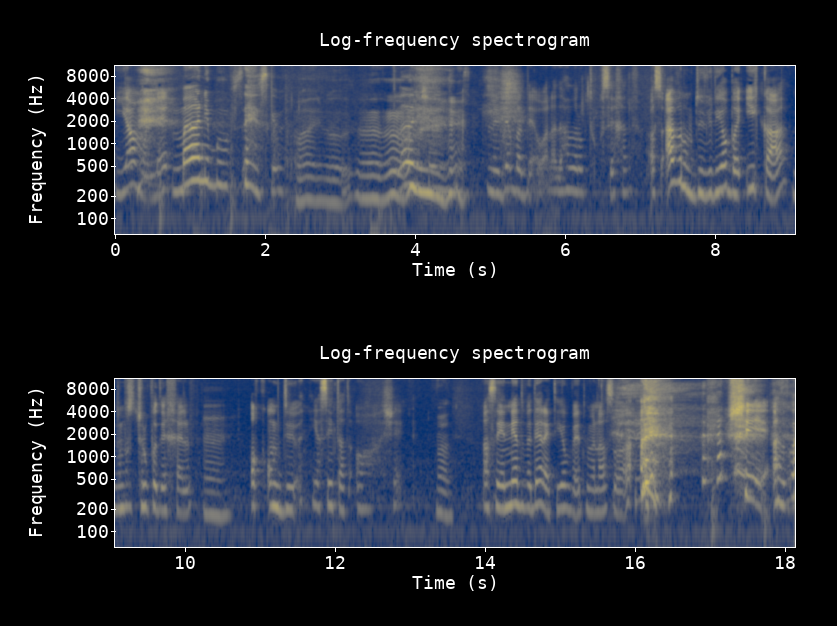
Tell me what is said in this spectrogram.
Ja mannen! Money moves! Jag skojar. Mm. Shit. Nej det är bara det walla, det handlar om att tro på sig själv. Alltså även om du vill jobba i ICA, du måste tro på dig själv. Mm. Och om du, jag säger inte att åh shit. Vad? Alltså jag nedvärderar inte jobbet men alltså shit. Alltså,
